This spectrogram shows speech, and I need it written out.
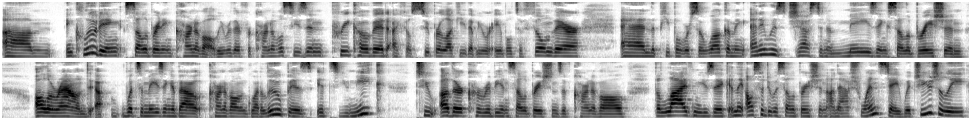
Um, including celebrating Carnival. We were there for Carnival season pre COVID. I feel super lucky that we were able to film there and the people were so welcoming. And it was just an amazing celebration all around. Uh, what's amazing about Carnival in Guadeloupe is it's unique to other Caribbean celebrations of Carnival, the live music, and they also do a celebration on Ash Wednesday, which usually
